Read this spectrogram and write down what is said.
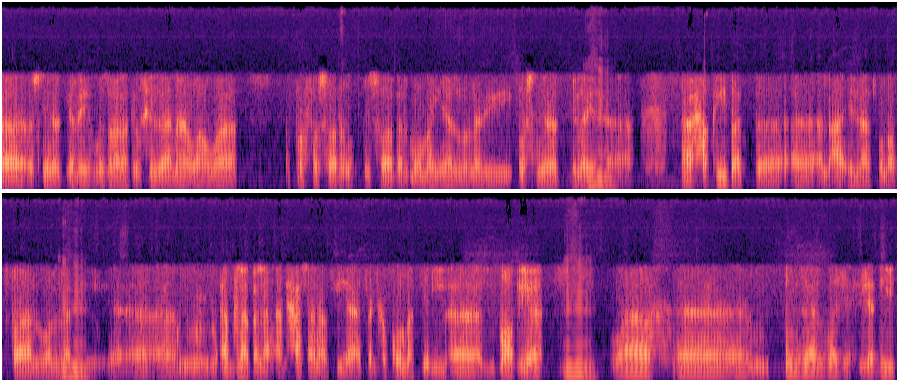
أسندت إليه وزارة الخزانة وهو بروفيسور الاقتصاد المميز والذي أسندت إليه حقيبة العائلات والاطفال والذي ابلى بلاء حسنا فيها في الحكومة الماضية. وانزال وجه جديد.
